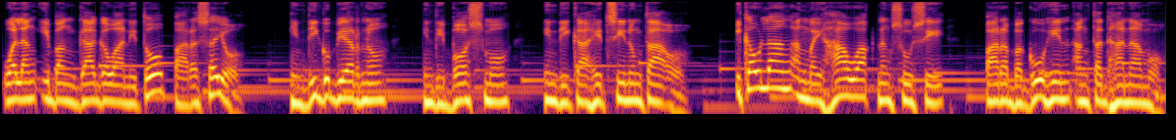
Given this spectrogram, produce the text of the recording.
walang ibang gagawa nito para sa'yo. Hindi gobyerno, hindi boss mo, hindi kahit sinong tao. Ikaw lang ang may hawak ng susi para baguhin ang tadhana mo.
